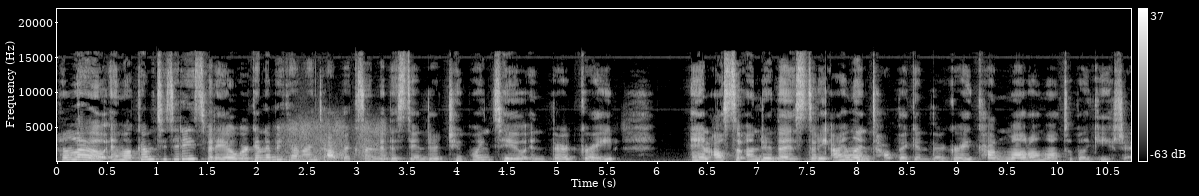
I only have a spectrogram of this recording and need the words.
Hello and welcome to today's video. We're going to be covering topics under the Standard 2.2 in third grade and also under the Study Island topic in third grade called Model Multiplication.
